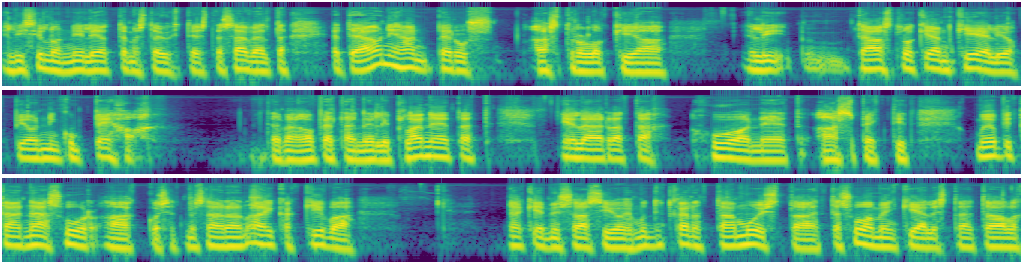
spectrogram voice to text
Eli silloin niillä ei ole tämmöistä yhteistä säveltä. Ja tämä on ihan perusastrologiaa. Eli tämä astrologian kielioppi on niin kuin peha, mitä mä opetan. Eli planeetat, eläinrata, huoneet, aspektit. Kun me opitaan nämä suuraakkoset, me saadaan aika kiva – näkemysasioihin, mutta nyt kannattaa muistaa, että suomen kielestä taitaa olla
